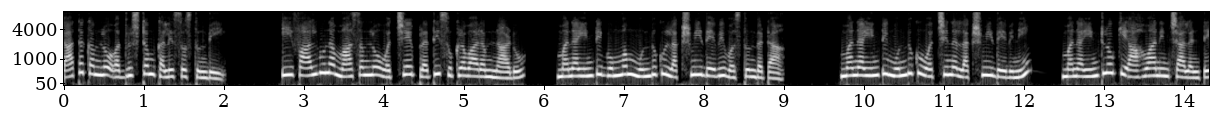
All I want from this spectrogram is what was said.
జాతకంలో అదృష్టం కలిసొస్తుంది. ఈ ఫాల్గుణ మాసంలో వచ్చే ప్రతి శుక్రవారం నాడు మన ఇంటి గుమ్మం ముందుకు లక్ష్మీదేవి వస్తుందట. మన ఇంటి ముందుకు వచ్చిన లక్ష్మీదేవిని మన ఇంట్లోకి ఆహ్వానించాలంటే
